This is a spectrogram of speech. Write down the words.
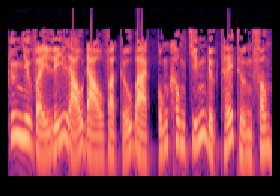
Cứ như vậy Lý Lão Đạo và Cửu Bạc cũng không chiếm được thế thượng phong.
